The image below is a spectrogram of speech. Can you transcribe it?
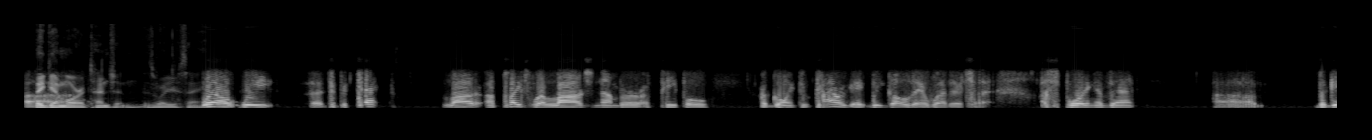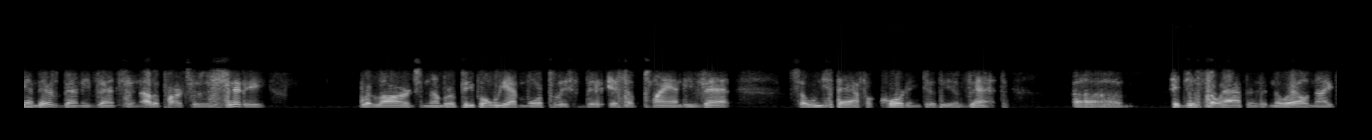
Uh, They get uh, more attention, is what you're saying. Well, we uh, to protect lar- a place where a large number of people are going to congregate. We go there, whether it's a, a sporting event. Uh, again, there's been events in other parts of the city with large number of people, and we have more police. It's a planned event, so we staff according to the event. Uh, it just so happens that Noel Night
